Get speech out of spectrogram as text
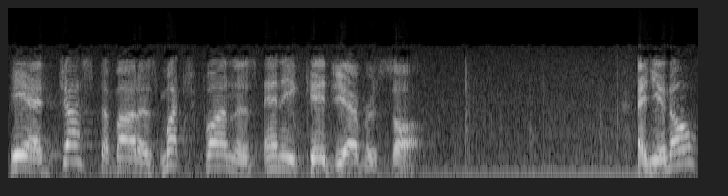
He had just about as much fun as any kid you ever saw. And you know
